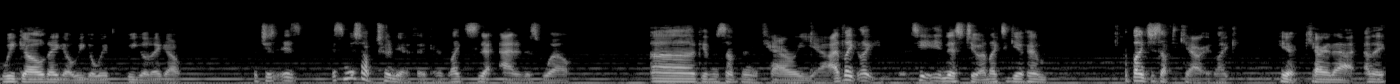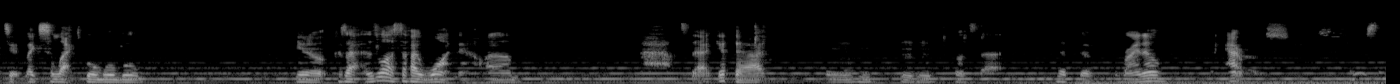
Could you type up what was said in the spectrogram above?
we go, they go, we go, we, we go, they go which is, is it's a missed opportunity. I think I'd like to see that added as well. Uh, give him something to carry. Yeah, I'd like like see in this too. I'd like to give him a bunch of stuff to carry. Like here, carry that. I like to like select. Boom, boom, boom. You know, because there's a lot of stuff I want now. Um, what's that? Get that. Mhm, mhm. What's that? Is that the, the rhino? The arrows. Seriously?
